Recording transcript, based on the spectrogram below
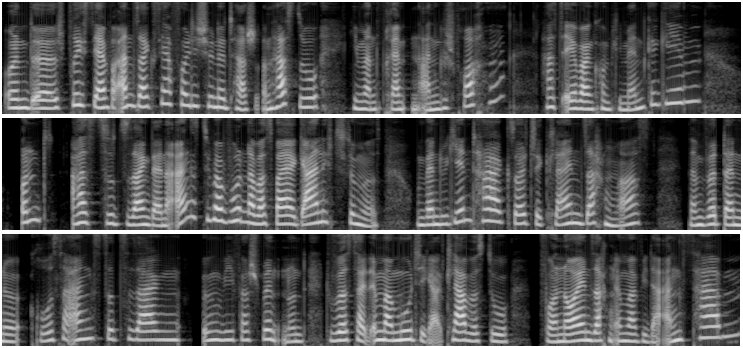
und äh, sprichst sie einfach an, sagst, ja, voll die schöne Tasche. Dann hast du jemand Fremden angesprochen, hast ihr aber ein Kompliment gegeben und hast sozusagen deine Angst überwunden, aber es war ja gar nichts Schlimmes. Und wenn du jeden Tag solche kleinen Sachen machst, dann wird deine große Angst sozusagen irgendwie verschwinden und du wirst halt immer mutiger. Klar wirst du vor neuen Sachen immer wieder Angst haben,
